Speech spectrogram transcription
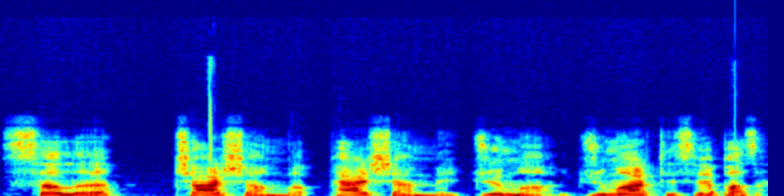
salı, çarşamba, perşembe, cuma, cumartesi ve pazar.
